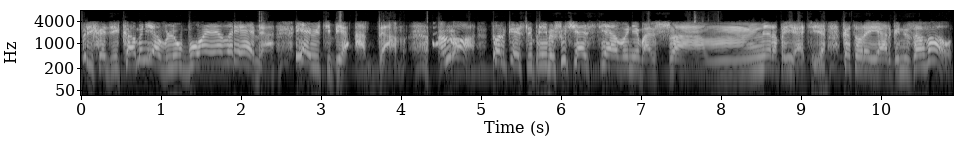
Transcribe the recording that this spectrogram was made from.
приходи ко мне в любое время. Я ее тебе отдам. Но только если примешь участие в небольшом мероприятии, которое я организовал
